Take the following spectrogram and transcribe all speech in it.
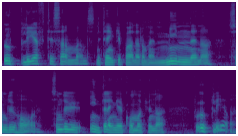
upplevt tillsammans. Ni tänker på alla de här minnena som du har, som du inte längre kommer att kunna få uppleva.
